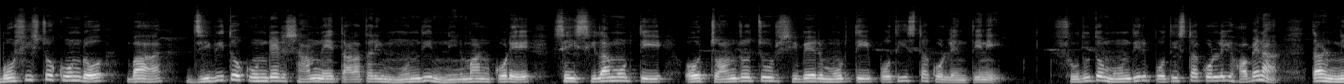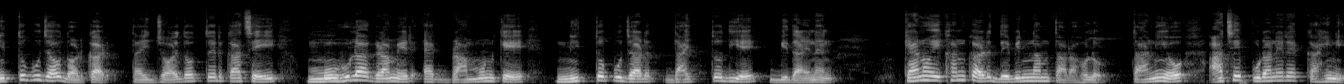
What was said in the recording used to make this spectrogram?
বশিষ্ঠ কুণ্ড বা জীবিত কুণ্ডের সামনে তাড়াতাড়ি মন্দির নির্মাণ করে সেই শিলামূর্তি ও চন্দ্রচূড় শিবের মূর্তি প্রতিষ্ঠা করলেন তিনি। শুধু তো মন্দির প্রতিষ্ঠা করলেই হবে না, তার নিত্য পূজাও দরকার। তাই জয়দত্তের কাছেই মহুলা গ্রামের এক ব্রাহ্মণকে নিত্য পূজার দায়িত্ব দিয়ে বিদায় নেন। কেন এখানকার দেবীর নাম তারা হলো তা নিয়েও আছে পুরাণের এক কাহিনী।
